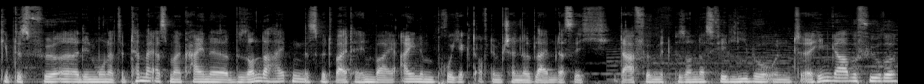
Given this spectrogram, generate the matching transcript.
gibt es für äh, den Monat September erstmal keine Besonderheiten. Es wird weiterhin bei einem Projekt auf dem Channel bleiben, das ich dafür mit besonders viel Liebe und äh, Hingabe führe.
